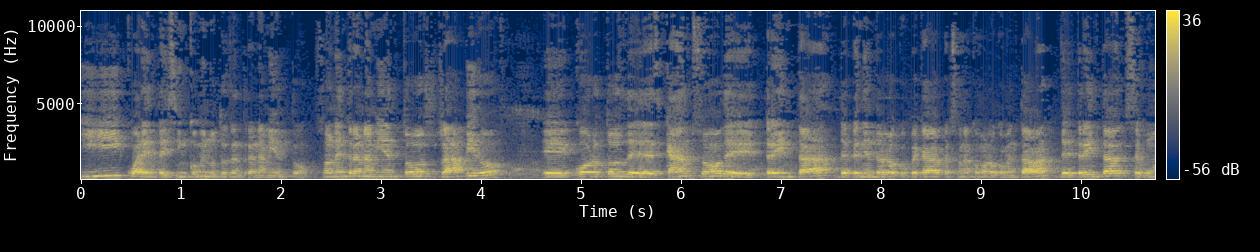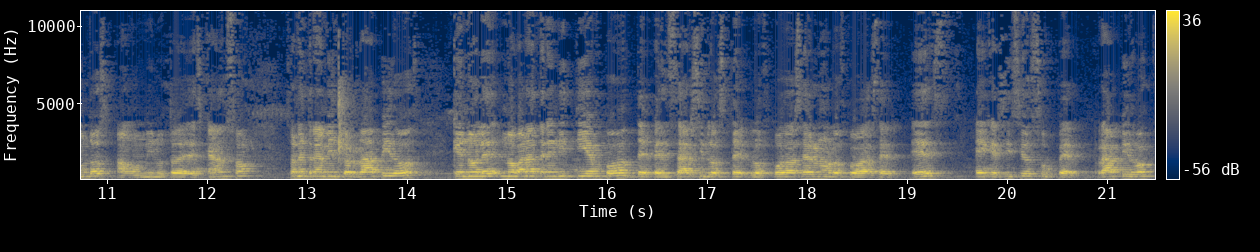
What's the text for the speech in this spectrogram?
y 45 minutos de entrenamiento. Son entrenamientos rápidos, eh, cortos de descanso, de 30, dependiendo de lo que ocupe cada persona, como lo comentaba, de 30 segundos a un minuto de descanso. Son entrenamientos rápidos que no, le, no van a tener ni tiempo de pensar si los, los puedo hacer o no los puedo hacer. Es ejercicio súper rápido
